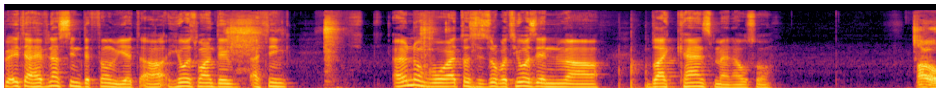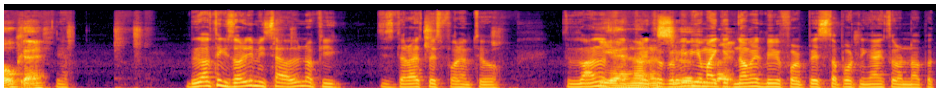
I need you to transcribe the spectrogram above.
a- I have not seen the film yet. Uh, he was one of the. I think. I don't know what was his role, but he was in uh, BlacKkKlansman also. oh okay. But I think he's already been signed. I don't know if he is the right place for him to. I don't know Yeah, not maybe you might get nominated maybe for best supporting actor or not. But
